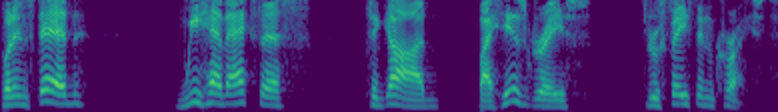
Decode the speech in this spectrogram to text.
But instead, we have access to God by His grace through faith in Christ.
